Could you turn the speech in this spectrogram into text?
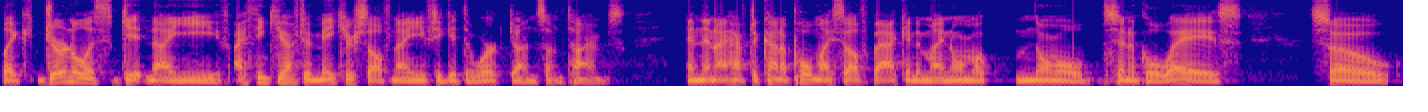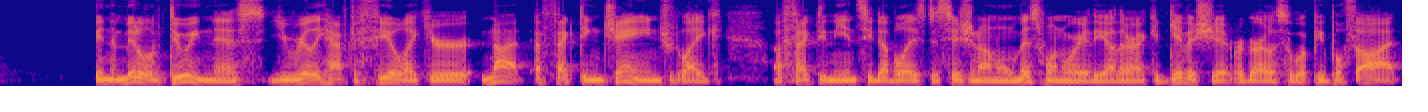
Like journalists get naive. I think you have to make yourself naive to get the work done sometimes and then I have to kind of pull myself back into my normal normal cynical ways. So in the middle of doing this, you really have to feel like you're not affecting change, like affecting the NCAA's decision on Ole Miss one way or the other. I could give a shit regardless of what people thought.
